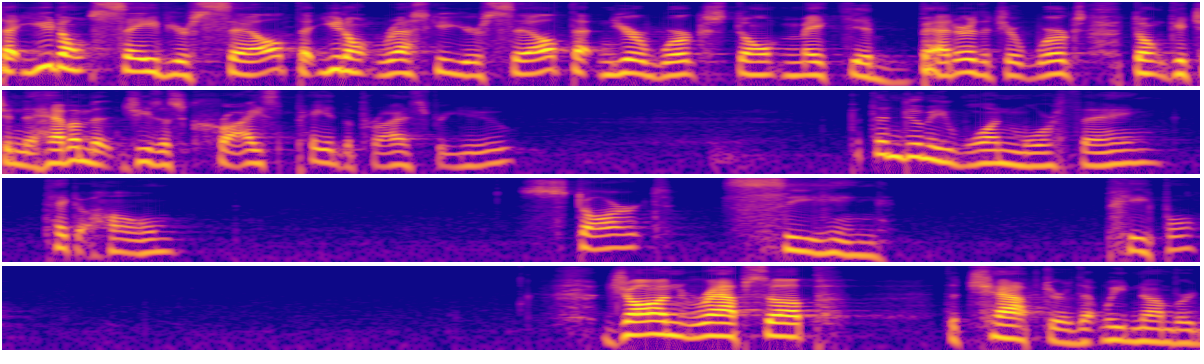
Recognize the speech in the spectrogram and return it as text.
That you don't save yourself, that you don't rescue yourself, that your works don't make you better, that your works don't get you into heaven, that Jesus Christ paid the price for you. But then do me one more thing. Take it home. Start seeing people. John wraps up the chapter that we numbered,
